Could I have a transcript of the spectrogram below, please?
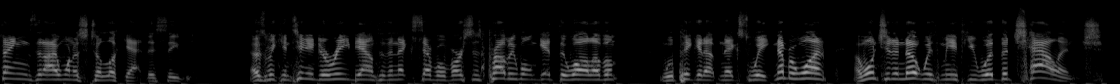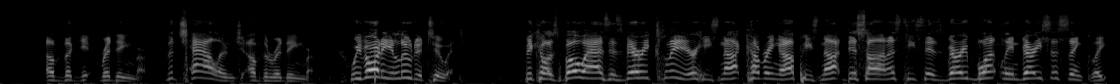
things that I want us to look at this evening. As we continue to read down through the next several verses, probably won't get through all of them. We'll pick it up next week. Number one, I want you to note with me, if you would, the challenge of the Redeemer. The challenge of the Redeemer. We've already alluded to it because Boaz is very clear. He's not covering up, he's not dishonest. He says very bluntly and very succinctly,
